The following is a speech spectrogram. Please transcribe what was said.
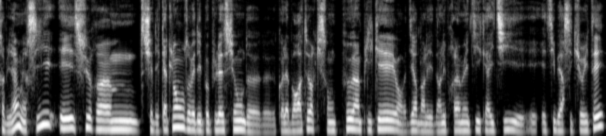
Très bien, merci. Et sur euh, chez Decathlon, vous avez des populations de, collaborateurs qui sont peu impliqués, on va dire, dans les, dans les problématiques IT et, et, cybersécurité.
